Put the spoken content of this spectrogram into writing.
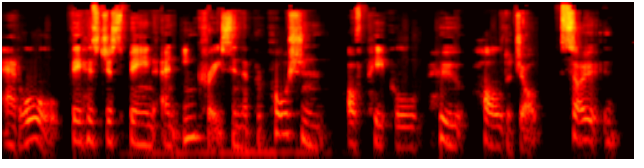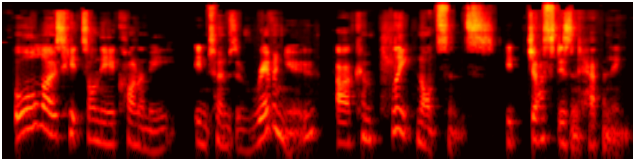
at all. There has just been an increase in the proportion of people who hold a job. So all those hits on the economy in terms of revenue are complete nonsense. It just isn't happening.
